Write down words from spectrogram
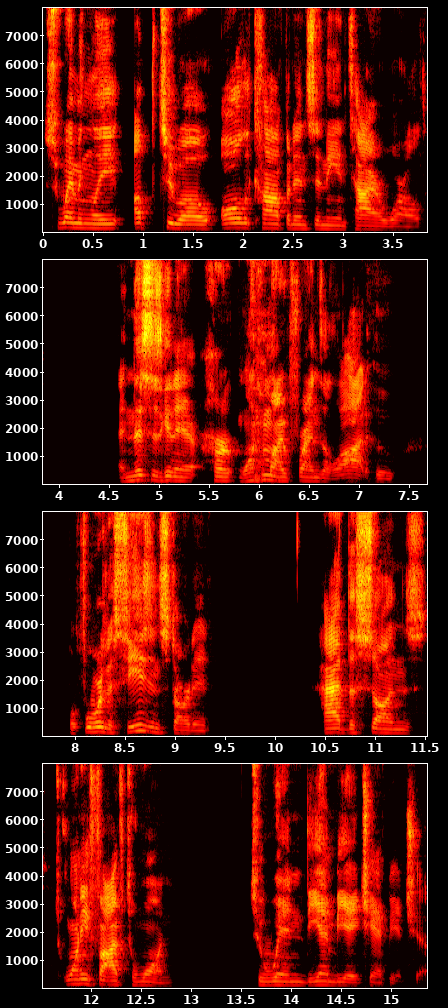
swimmingly, up 2 0, all the confidence in the entire world. And this is going to hurt one of my friends a lot who, before the season started, had the Suns 25 to 1 to win the NBA championship.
